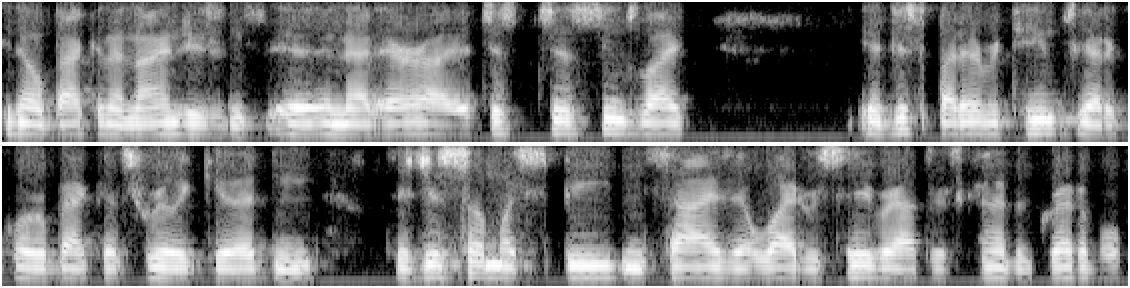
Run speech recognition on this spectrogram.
You know, back in the '90s and in that era, it just just seems like it, just about every team's got a quarterback that's really good, and there's just so much speed and size at wide receiver out there. It's kind of incredible.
